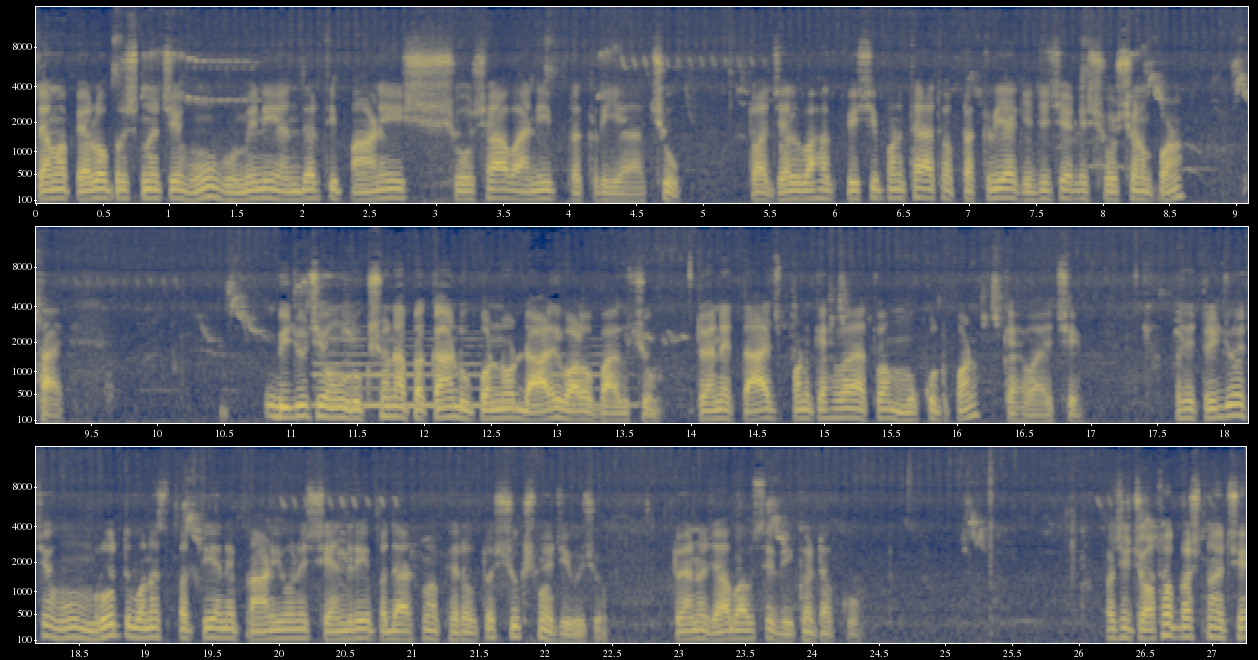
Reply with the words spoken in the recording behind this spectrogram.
તેમાં પહેલો પ્રશ્ન છે, હું ભૂમિની અંદરથી પાણી શોષાવાની પ્રક્રિયા છું. તો આ જલવાહક પેશી પણ થાય અથવા પ્રક્રિયા કીધી છે એટલે શોષણ પણ થાય. બીજું છે, હું વૃક્ષોના પ્રકાંડ ઉપરનો ડાળીવાળો ભાગ છું. તો એને તાજ પણ કહેવાય અથવા મુકુટ પણ કહેવાય છે. પછી ત્રીજો છે, હું મૃત વનસ્પતિ અને પ્રાણીઓને સેન્દ્રિય પદાર્થમાં ફેરવતો સૂક્ષ્મજીવ છું. તો એનો જવાબ આવશે વિઘટકો પછી ચોથો પ્રશ્ન છે,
